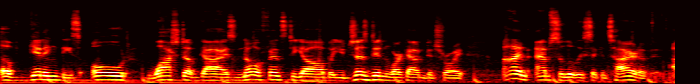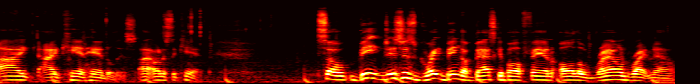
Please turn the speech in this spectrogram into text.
of getting these old, washed up guys. No offense to y'all, but you just didn't work out in Detroit. I'm absolutely sick and tired of it. I I can't handle this. I honestly can't. So being it's just great being a basketball fan all around right now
